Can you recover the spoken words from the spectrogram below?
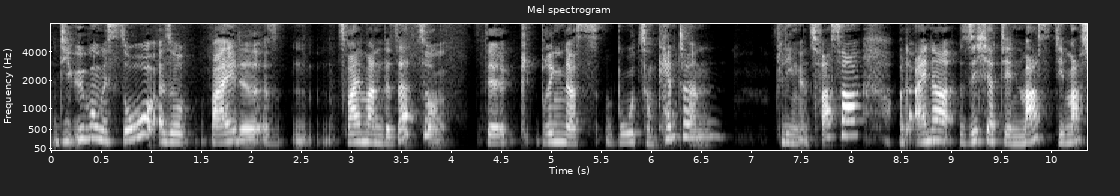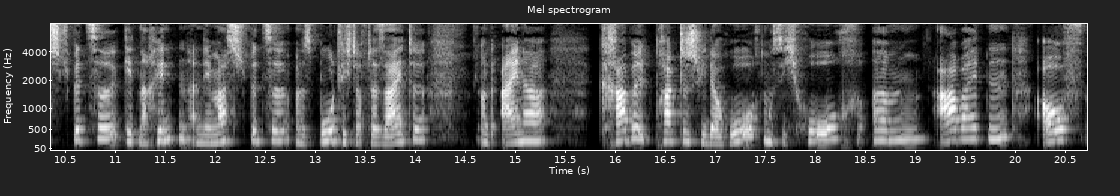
die Übung ist so, also beide, also zwei Mann Besatzung, wir bringen das Boot zum Kentern, fliegen ins Wasser und einer sichert den Mast, die Mastspitze geht nach hinten an die Mastspitze und das Boot liegt auf der Seite und einer krabbelt praktisch wieder hoch, muss sich hoch ähm, arbeiten auf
